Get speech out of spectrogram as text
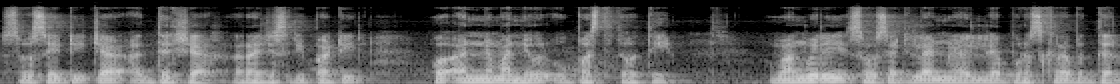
सोसायटीच्या अध्यक्षा राजश्री पाटील व अन्य मान्यवर उपस्थित होते. वांगवेली सोसायटीला मिळालेल्या पुरस्काराबद्दल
